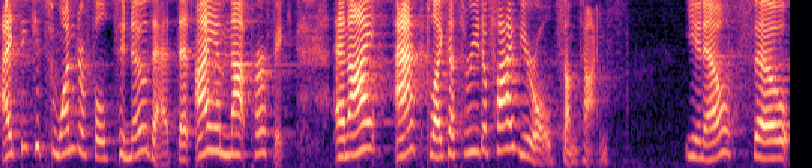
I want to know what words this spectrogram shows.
I think it's wonderful to know that, that I am not perfect. And I act like a three to five year old sometimes you know? So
